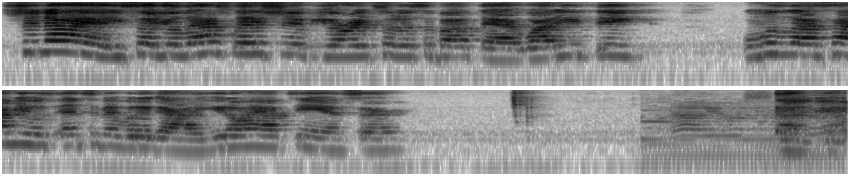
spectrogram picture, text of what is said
Shania, so your last relationship, you already told us about that. Why do you think? When was the last time you was intimate with a guy? You don't have to answer. Okay.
